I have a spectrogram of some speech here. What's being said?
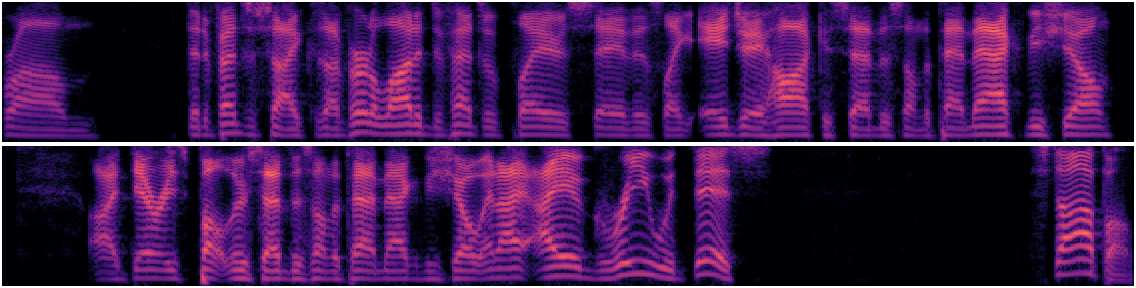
from the defensive side because I've heard a lot of defensive players say this. Like AJ Hawk has said this on the Pat McAfee show. Uh, Darius Butler said this on the Pat McAfee show, and I, I agree with this. Stop them.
